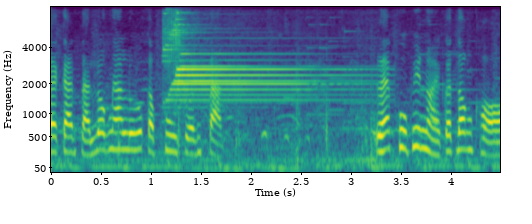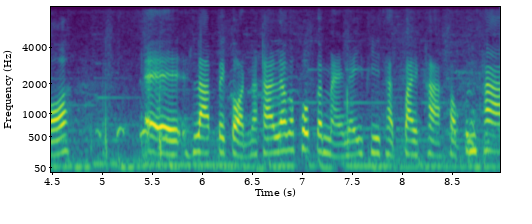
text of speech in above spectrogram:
รายการตัดโลกน่ารู้กับครูสวนสัตว์และครูพี่หน่อยก็ต้องขออลาไปก่อนนะคะ แล้วก็พบกันใหม่ในอีพีถัดไปค่ะ ขอบคุณค่ะ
